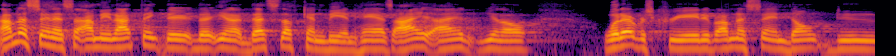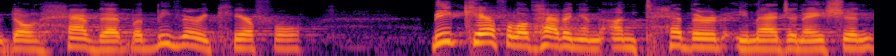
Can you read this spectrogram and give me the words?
I'm not saying that, I mean, I think you know, that stuff can be enhanced. I, I, you know, whatever's creative, I'm not saying don't do, don't have that, but be very careful. Be careful of having an untethered imagination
